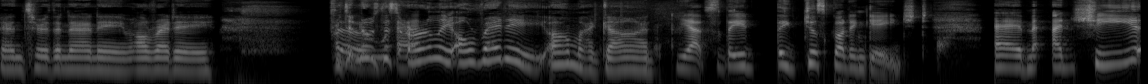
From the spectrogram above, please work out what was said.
Enter the nanny already. I didn't know it was this uh, early already. Oh my god. Yeah, so they they just got engaged, um, and she.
